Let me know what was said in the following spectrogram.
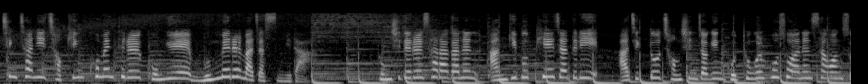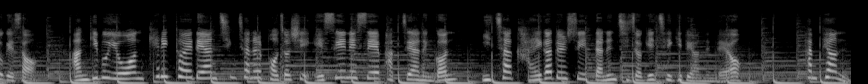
칭찬이 적힌 코멘트를 공유해 문매를 맞았습니다. 동시대를 살아가는 안기부 피해자들이 아직도 정신적인 고통을 호소하는 상황 속에서 안기부 요원 캐릭터에 대한 칭찬을 버젓이 SNS에 박제하는 건 2차 가해가 될 수 있다는 지적이 제기되었는데요. 한편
